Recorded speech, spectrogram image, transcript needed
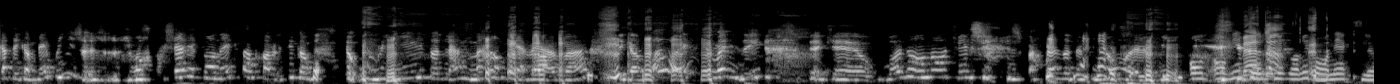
quand t'es comme, ben oui, je, je, je vais recoucher avec mon ex sans problème. Tu sais, comme, t'as oublié toute la merde qu'il y avait avant. C'est comme, ah ouais, c'est une bonne idée. Fait que, ouais, non, non, ok, je, je partage votre opinion. euh, oui. On, on vient Mais de remémorer ton ex, là.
